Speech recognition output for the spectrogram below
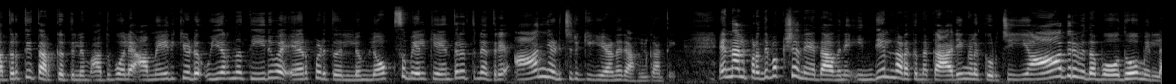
അതിർത്തി തർക്കത്തിലും അതുപോലെ അമേരിക്കയുടെ ഉയർന്ന തീരുവ ഏർപ്പെടുത്തലിലും ലോക്സഭയിൽ കേന്ദ്രത്തിനെതിരെ ആഞ്ഞടിച്ചിരിക്കുകയാണ് രാഹുൽ ഗാന്ധി. എന്നാൽ പ്രതിപക്ഷ നേതാവിന് ഇന്ത്യയിൽ നടക്കുന്ന കാര്യങ്ങളെക്കുറിച്ച് യാതൊരുവിധ ബോധവുമില്ല.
